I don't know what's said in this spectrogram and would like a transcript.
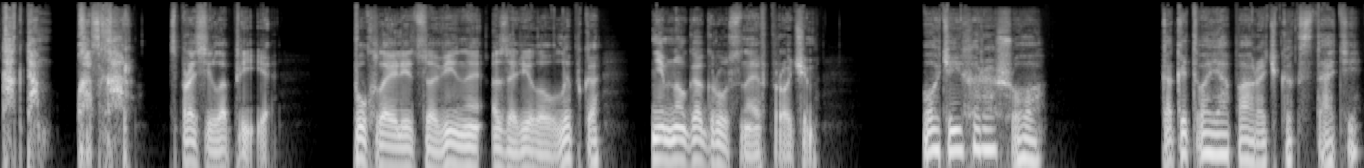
«Как там, Хасхар?» — спросила Прия. Пухлое лицо Вины озарила улыбка, немного грустная, впрочем. «Очень хорошо. Как и твоя парочка, кстати.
